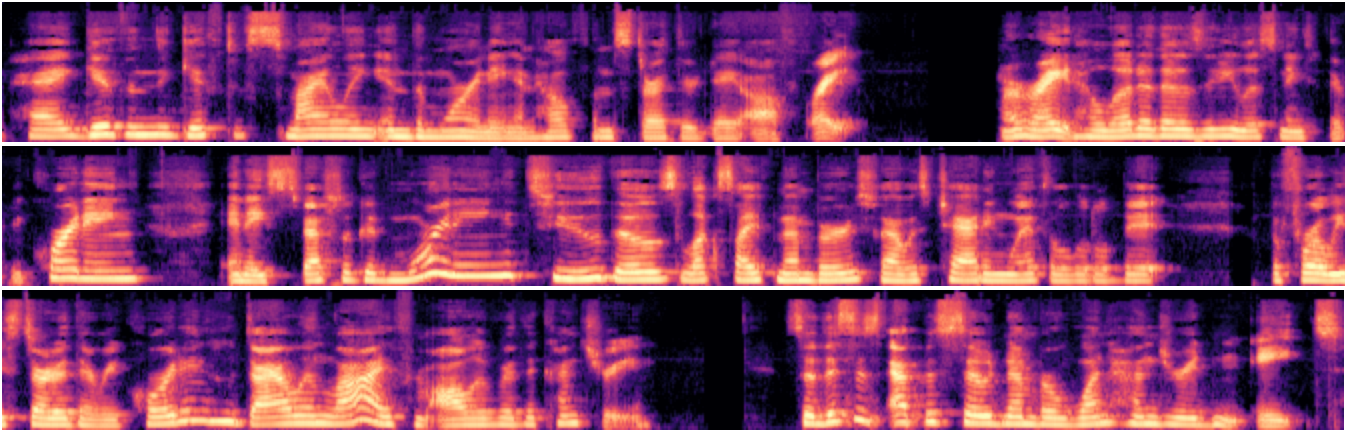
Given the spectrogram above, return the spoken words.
Okay, give them the gift of smiling in the morning and help them start their day off right. All right, hello to those of you listening to the recording, and a special good morning to those Lux Life members who I was chatting with a little bit before we started the recording who dial in live from all over the country. So, this is episode number 108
